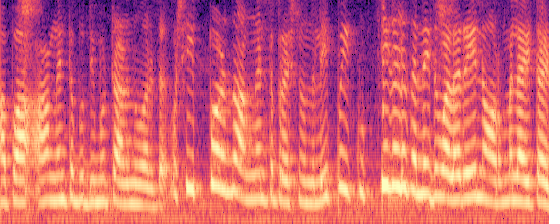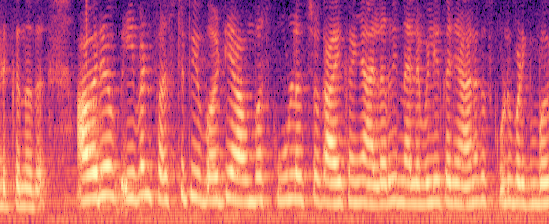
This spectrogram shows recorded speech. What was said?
അപ്പൊ അങ്ങനത്തെ ബുദ്ധിമുട്ടാണെന്ന് പറഞ്ഞിട്ട്. പക്ഷെ ഇപ്പോഴൊന്നും അങ്ങനത്തെ പ്രശ്നമൊന്നുമില്ല. ഇപ്പൊ ഈ കുട്ടികൾ തന്നെ ഇത് വളരെ നോർമൽ നോർമലായിട്ടാണ് എടുക്കുന്നത്. അവർ ഈവൻ ഫസ്റ്റ് പ്യൂബേർട്ടി ആകുമ്പോൾ സ്കൂളിൽ വെച്ചൊക്കെ ആയിക്കഴിഞ്ഞാൽ അലറി നിലവിളിയൊക്കെ ഞാനൊക്കെ സ്കൂളിൽ പഠിക്കുമ്പോൾ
